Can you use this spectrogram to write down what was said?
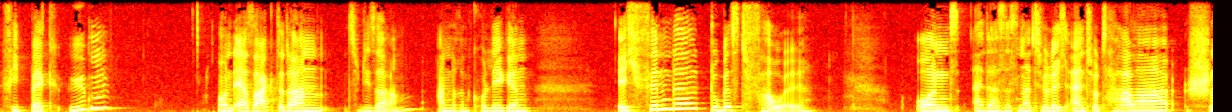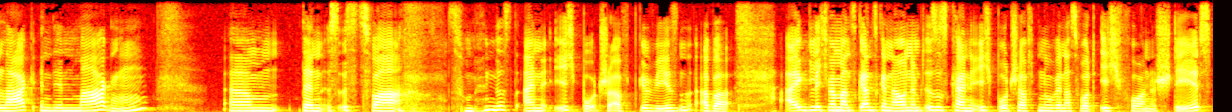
Feedback üben. Und er sagte dann zu dieser anderen Kollegin, ich finde, du bist faul. Und äh, das ist natürlich ein totaler Schlag in den Magen, ähm, denn es ist zwar zumindest eine Ich-Botschaft gewesen, aber eigentlich, wenn man es ganz genau nimmt, ist es keine Ich-Botschaft, nur wenn das Wort Ich vorne steht.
